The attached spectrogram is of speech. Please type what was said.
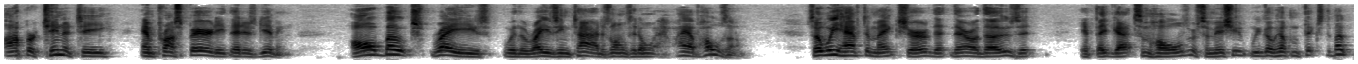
opportunity and prosperity that is giving. All boats raise with a raising tide as long as they don't have holes in them. So we have to make sure that there are those that, if they've got some holes or some issue, we go help them fix the boat.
